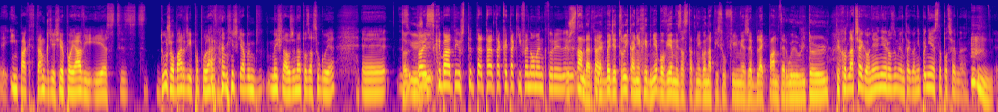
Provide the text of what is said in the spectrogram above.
y, impact tam, gdzie się pojawi i jest dużo bardziej popularna niż ja bym myślał, że na to zasługuje. Y, To już- to jest chyba już ty- ta, ta, taki, fenomen, który... Już standard, Tak, jak będzie trójka niechybnie, bo wiemy z ostatniego napisu w filmie, że Black Panther will return. tylko dlaczego? Nie, nie rozumiem tego. Nie, nie jest to potrzebne.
